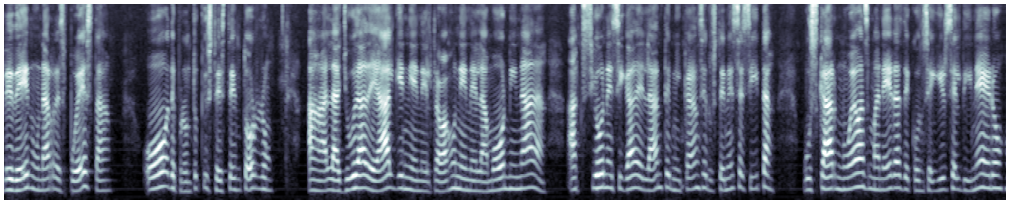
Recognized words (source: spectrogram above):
le den una respuesta o de pronto que usted esté en torno a la ayuda de alguien, ni en el trabajo, ni en el amor, ni nada. Acciones, siga adelante, mi cáncer. Usted necesita buscar nuevas maneras de conseguirse el dinero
